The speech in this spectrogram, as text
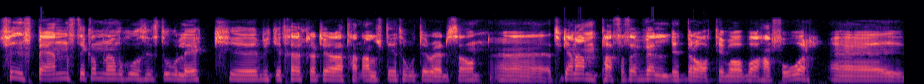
fin spänst i kombination med sin storlek, eh, vilket självklart gör att han alltid är ett hot i redzone. Eh, jag tycker han anpassar sig väldigt bra till vad, vad han får. Eh,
